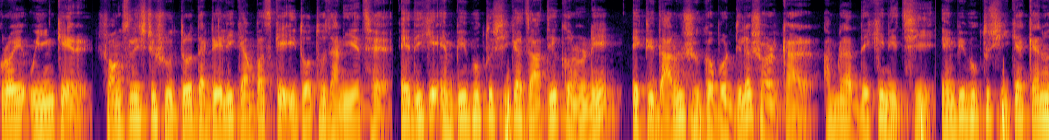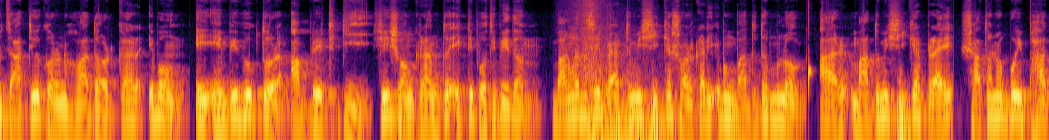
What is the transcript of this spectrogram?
ক্রয় উইংকের সংশ্লিষ্ট সূত্র দ্য ডেইলি ক্যাম্পাসকে এই তথ্য জানিয়েছে। এদিকে এমপিভুক্ত শিক্ষা জাতীয়করণে একটি দারুণ সুখবর দিল সরকার। আমরা দেখে নিচ্ছি, এমপিভুক্ত শিক্ষা কেন জাতীয়করণ হওয়া দরকার এবং এই এমপিভুক্তর আপডেট কি? সেই সংক্রান্ত একটি প্রতিবেদন। বাংলাদেশের প্রাথমিক শিক্ষা সরকারি এবং বাধ্যতামূলক আর মাধ্যমিক শিক্ষার প্রায় সাতানব্বই ভাগ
